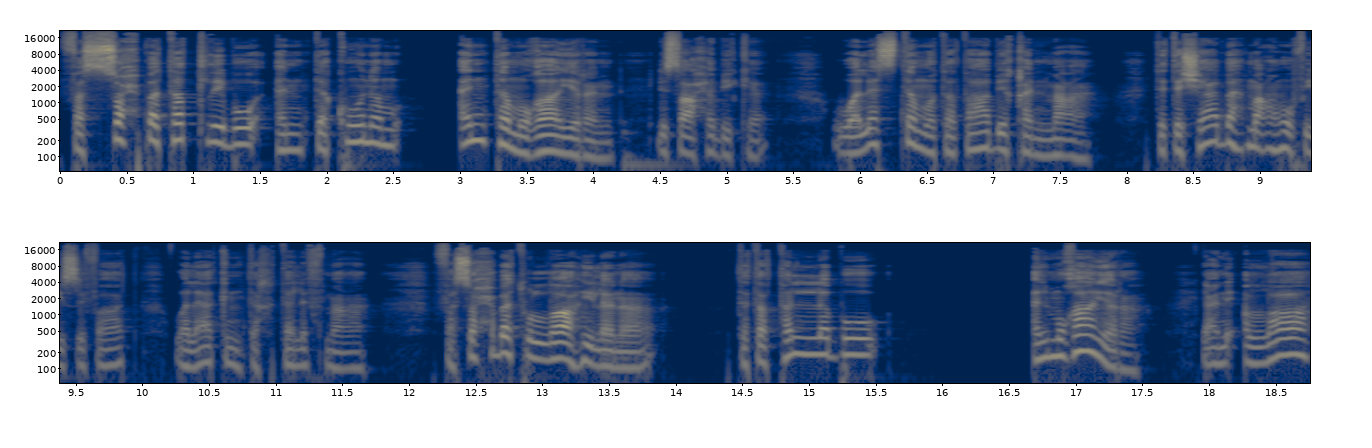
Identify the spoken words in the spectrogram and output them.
فالصحبة تطلب أن تكون أنت مغايرا لصاحبك ولست متطابقا معه. تتشابه معه في صفات ولكن تختلف معه. فصحبة الله لنا تتطلب المغايرة. يعني الله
